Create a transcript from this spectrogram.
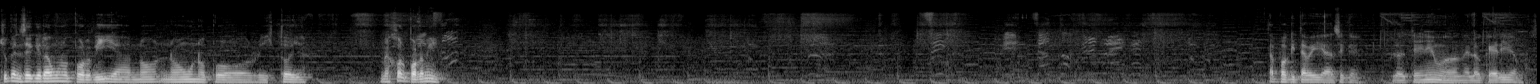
Yo pensé que era uno por día, no, no uno por historia. Mejor por mí. Está poquita vida, así que lo tenemos donde lo queríamos.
